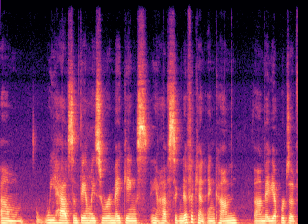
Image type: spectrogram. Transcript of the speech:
Um, we have some families who are making, you know, have significant income, uh, maybe upwards of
